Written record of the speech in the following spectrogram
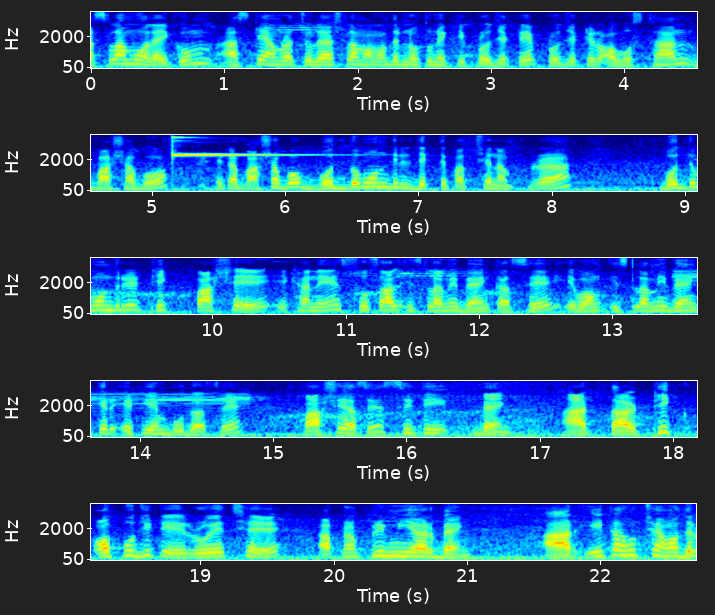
আসসালামু আলাইকুম। আজকে আমরা চলে আসলাম আমাদের নতুন একটি প্রজেক্টে। প্রজেক্টের অবস্থান বাসাবো। এটা বাসাবো বৌদ্ধ মন্দির দেখতে পাচ্ছেন আপনারা। বৌদ্ধ মন্দিরের ঠিক পাশে এখানে সোশ্যাল ইসলামী ব্যাংক আছে এবং ইসলামী ব্যাংকের এটিএম বুথ আছে। পাশে আছে সিটি ব্যাংক। আর তার ঠিক অপোজিটে রয়েছে আপনার প্রিমিয়ার ব্যাংক। আর এটা হচ্ছে আমাদের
